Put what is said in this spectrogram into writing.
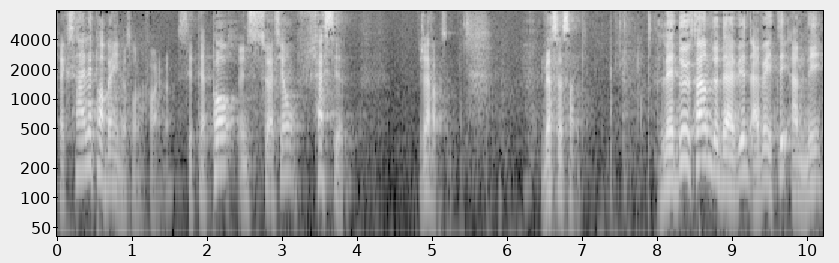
Fait que ça allait pas bien, son affaire. C'était pas une situation facile. J'avance. Verset 5. Les deux femmes de David avaient été amenées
